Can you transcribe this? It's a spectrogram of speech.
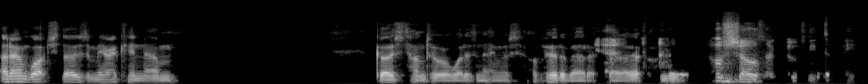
I don't watch those American um Ghost Hunter or what his name is. I've heard about it, but I, those shows are goofy to me,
